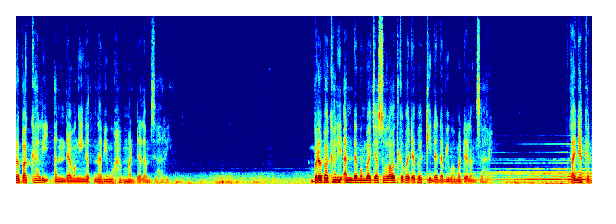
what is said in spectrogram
Berapa kali anda mengingat Nabi Muhammad dalam sehari? Berapa kali anda membaca salawat kepada baginda Nabi Muhammad dalam sehari? Tanyakan.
